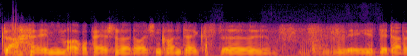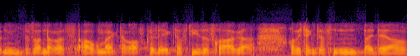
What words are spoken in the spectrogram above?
klar, im europäischen oder deutschen Kontext äh, wird da ein besonderes Augenmerk darauf gelegt, auf diese Frage. Aber ich denke, dass bei der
